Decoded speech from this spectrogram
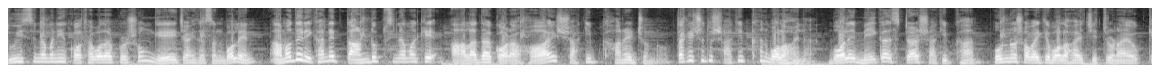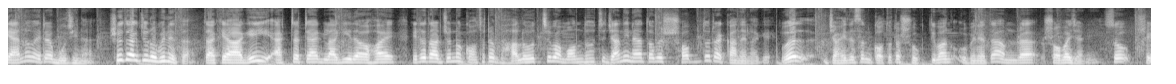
দুই সিনেমা নিয়ে কথা বলার প্রসঙ্গে জাহিদ হাসান বলেন, আমাদের এখানে তাণ্ডব সিনেমাকে আলাদা করা হয় শাকিব খানের জন্য। তাকে শুধু শাকিব খান বলা হয় না, বলে মেগা স্টার শাকিব খান। অন্য সবাইকে বলা হয় চিত্রনায়ক, কেন এটা বুঝি না? সে তো একজন অভিনেতা, তাকে আগেই একটা ট্যাগ লাগিয়ে দেওয়া হয়, এটা তার জন্য কতটা ভালো হচ্ছে বা মন্দ হচ্ছে জানি না, তবে শব্দটা কানে লাগে। ওয়েল জাহিদ হাসান কতটা শক্তিমান অভিনেতা আমরা সবাই জানি। সো সেই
